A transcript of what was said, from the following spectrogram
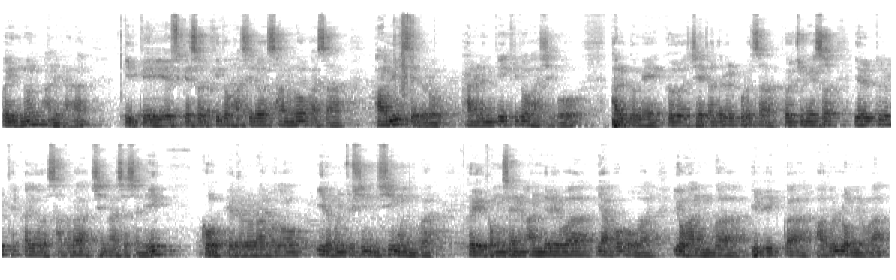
의논하니라. 이때 예수께서 기도하시러 산으로 가사 밤이 새도록 하나님께 기도하시고 밝음에 그 제자들을 부르사 그 중에서 열두를 택하여 사도라 칭하셨으니 곧 베드로라고도 이름을 주신 시몬과 그의 동생 안드레와 야고보와 요한과 빌립과 바돌로메와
